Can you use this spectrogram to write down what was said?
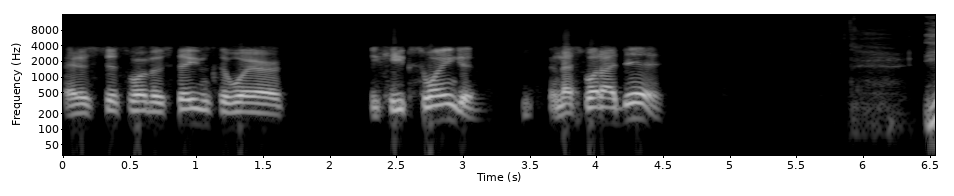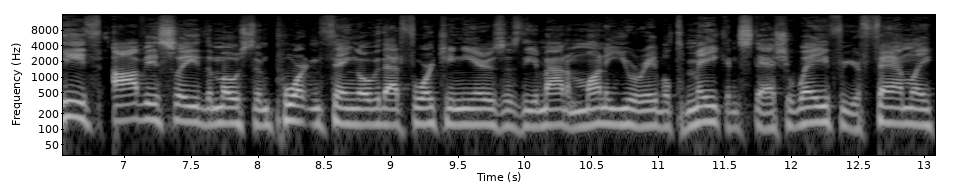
and it's just one of those things to where you keep swinging, and that's what I did. Heath, obviously, the most important thing over that 14 years is the amount of money you were able to make and stash away for your family.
